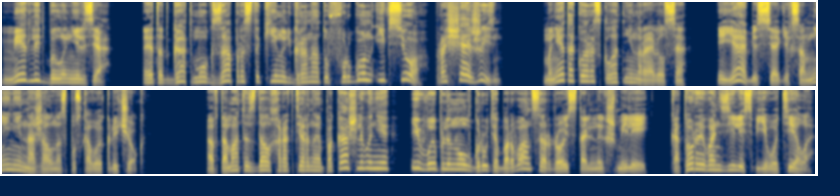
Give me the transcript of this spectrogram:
Медлить было нельзя. Этот гад мог запросто кинуть гранату в фургон и все, прощай жизнь. Мне такой расклад не нравился, и я, без всяких сомнений, нажал на спусковой крючок. Автомат издал характерное покашливание и выплюнул в грудь оборванца рой стальных шмелей, которые вонзились в его тело.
